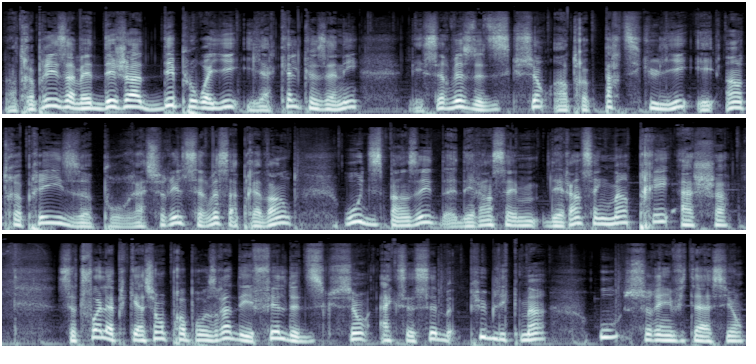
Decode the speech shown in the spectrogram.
L'entreprise avait déjà déployé il y a quelques années les services de discussion entre particuliers et entreprises pour assurer le service après-vente ou dispenser des, renseignements pré-achat. Cette fois, l'application proposera des fils de discussion accessibles publiquement ou sur invitation.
